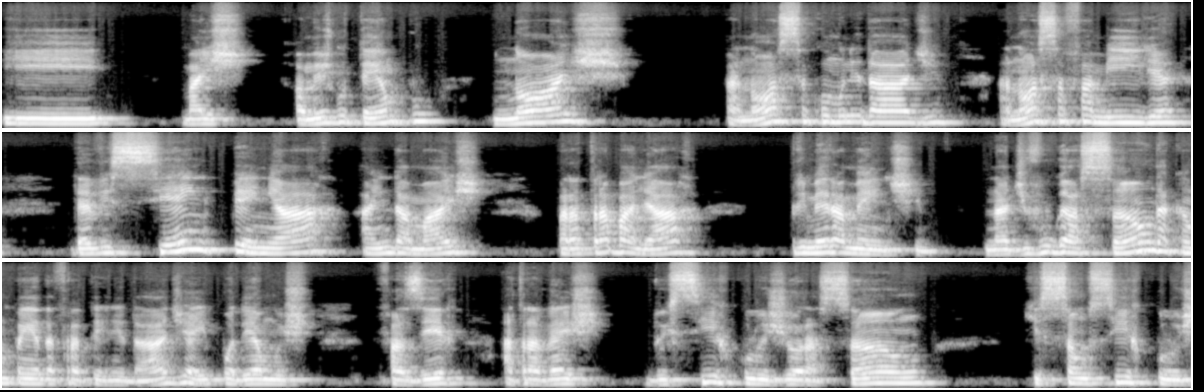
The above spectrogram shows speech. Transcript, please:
e mas, ao mesmo tempo, nós, a nossa comunidade, a nossa família deve se empenhar ainda mais para trabalhar, primeiramente, na divulgação da campanha da fraternidade, aí podemos fazer através dos círculos de oração, que são círculos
